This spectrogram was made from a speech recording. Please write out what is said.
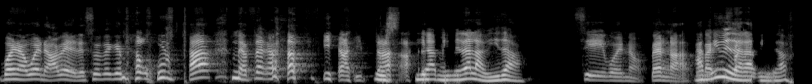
Bueno, bueno, a ver, eso de que me gusta me hace gracia y tal. a mí me da la vida. Sí, bueno, venga. A mí me da la vida.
